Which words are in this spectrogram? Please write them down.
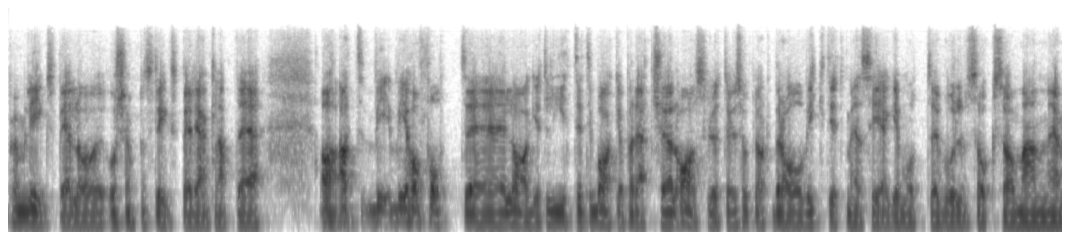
Premier League-spel och, och Champions League-spel egentligen att det ja, att vi, vi har fått eh, laget lite tillbaka på rätt köl. Avslutar ju såklart bra och viktigt med en seger mot eh, Wolves också. Men eh,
